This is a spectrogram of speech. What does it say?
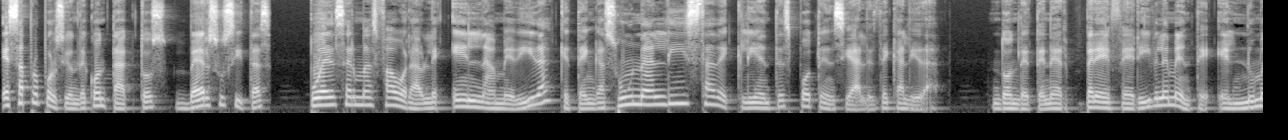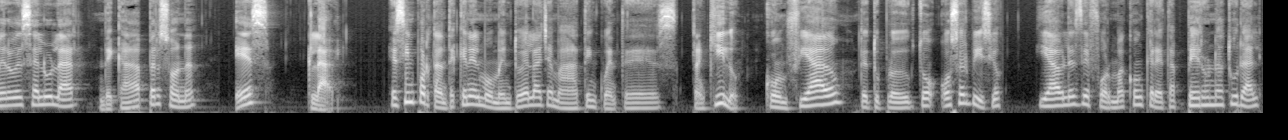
Esa proporción de contactos versus citas puede ser más favorable en la medida que tengas una lista de clientes potenciales de calidad, donde tener preferiblemente el número de celular de cada persona es clave. Es importante que en el momento de la llamada te encuentres tranquilo, confiado de tu producto o servicio y hables de forma concreta pero natural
